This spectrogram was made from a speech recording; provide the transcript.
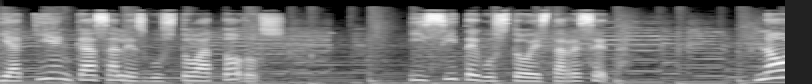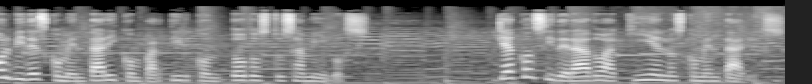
Y aquí en casa les gustó a todos y si te gustó esta receta. No olvides comentar y compartir con todos tus amigos. Ya considerado aquí en los comentarios.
